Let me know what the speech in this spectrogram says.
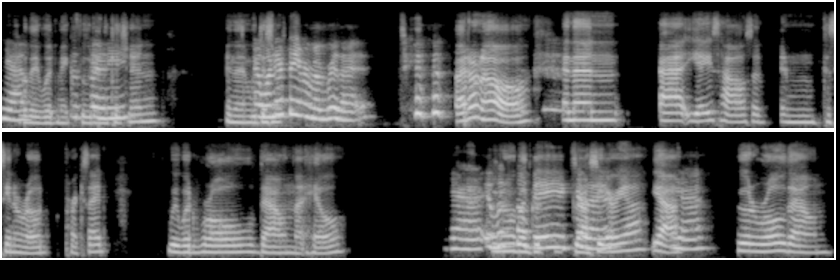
yeah. So they would make food in the kitchen. And then we I wonder if they remember that. I don't know. And then at Ye's house in, in Casino Road, Parkside, we would roll down that hill. yeah, it you know so the big. grassy area. Yeah, Yeah. we would roll down.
